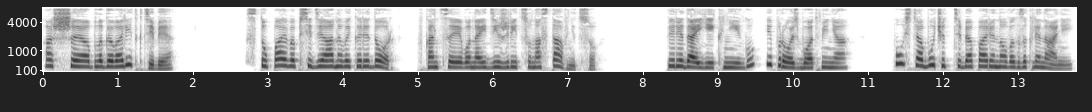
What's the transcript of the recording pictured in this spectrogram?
«Ашеа благоволит к тебе. Ступай в обсидиановый коридор, в конце его найди жрицу-наставницу. Передай ей книгу и просьбу от меня. Пусть обучит тебя паре новых заклинаний.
